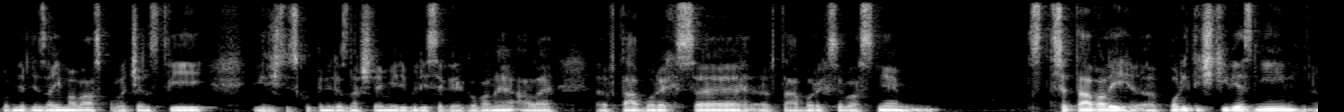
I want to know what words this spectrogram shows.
poměrně zajímavá společenství, i když ty skupiny do značné míry byly segregované, ale v táborech se, v táborech se vlastně střetávali eh, političtí vězni, eh,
